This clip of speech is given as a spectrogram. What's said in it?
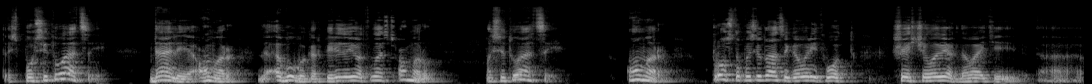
То есть по ситуации. Далее Омар, Абу Бакр передает власть Омару по ситуации. Омар просто по ситуации говорит, вот шесть человек, давайте э,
